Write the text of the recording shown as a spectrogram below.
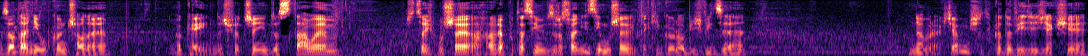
Zadanie ukończone. Okej, doświadczenie dostałem. Czy coś muszę... Aha, reputacja mi wzrosła, nic nie muszę takiego robić, widzę. Dobra, chciałbym się tylko dowiedzieć, jak się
